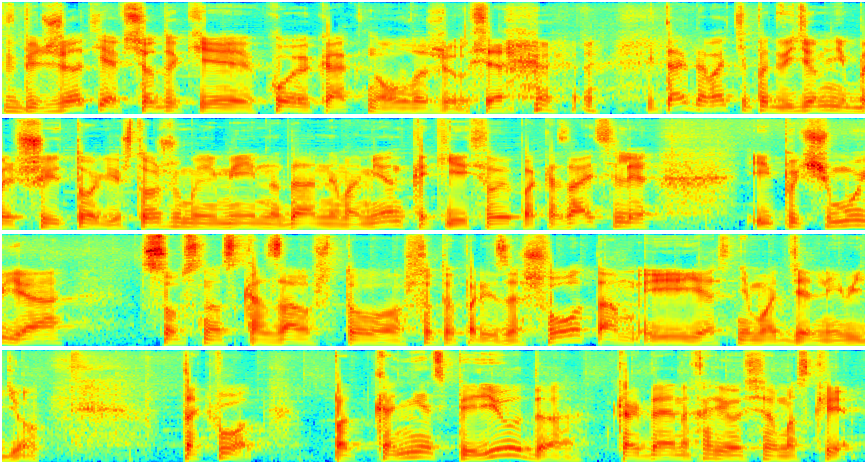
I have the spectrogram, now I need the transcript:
в бюджет я все-таки кое-как, но уложился. Итак, давайте подведем небольшие итоги. Что же мы имеем на данный момент, какие силовые показатели и почему я собственно, сказал, что что-то произошло там, и я сниму отдельное видео. Так вот, под конец периода, когда я находился в Москве,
